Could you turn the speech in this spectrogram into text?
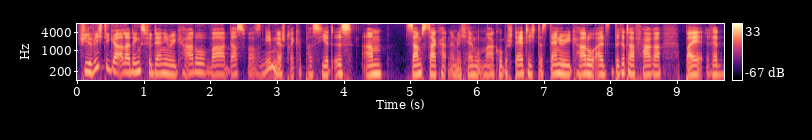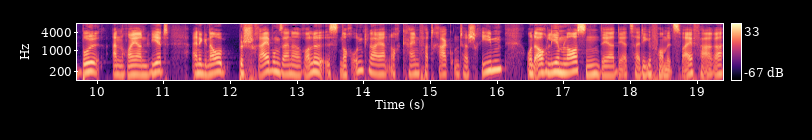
Viel wichtiger allerdings für Danny Ricciardo war das, was neben der Strecke passiert ist. Am Samstag hat nämlich Helmut Marko bestätigt, dass Danny Ricciardo als dritter Fahrer bei Red Bull anheuern wird. Eine genaue Beschreibung seiner Rolle ist noch unklar. Er hat noch keinen Vertrag unterschrieben. Und auch Liam Lawson, der derzeitige Formel 2-Fahrer,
